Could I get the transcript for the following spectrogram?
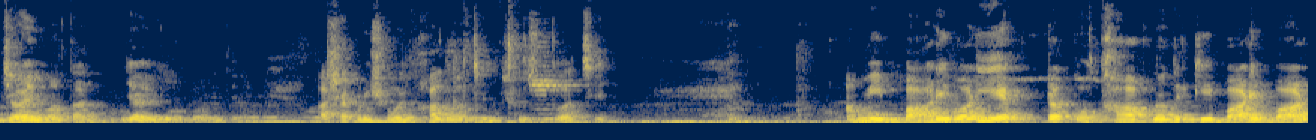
জয় মাতার জয় গৌরবন্দে। আশা করি সবাই ভালো আছেন, সুস্থ আছেন। আমি বারে বারে একটা কথা আপনাদেরকে বারে বার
